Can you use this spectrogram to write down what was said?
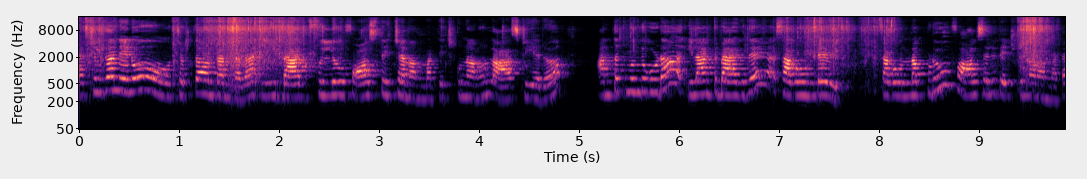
యాక్చువల్గా నేను చెప్తా ఉంటాను కదా ఈ బ్యాగ్ ఫుల్ ఫాల్స్ తెచ్చాను అనమాట తెచ్చుకున్నాను లాస్ట్ ఇయర్ అంతకుముందు కూడా ఇలాంటి బ్యాగ్దే సగం ఉండేవి. సగం ఉన్నప్పుడు ఫాల్స్ వెళ్ళి తెచ్చుకున్నాను అనమాట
